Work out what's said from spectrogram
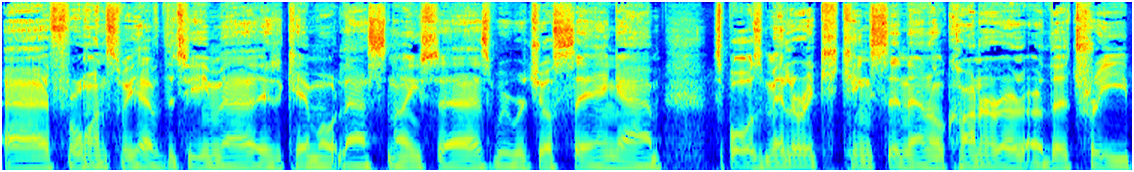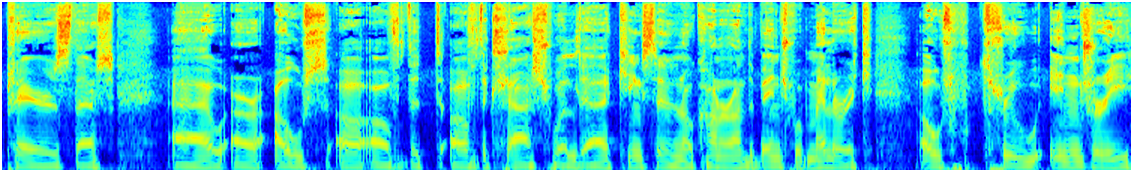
Uh, for once, we have the team. Uh, it came out last night, uh, as we were just saying. Um, I suppose Millerick, Kingston, and O'Connor are, are the three players that uh, are out of the of the clash. Well, uh, Kingston and O'Connor on the bench, but Millerick out through injury.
